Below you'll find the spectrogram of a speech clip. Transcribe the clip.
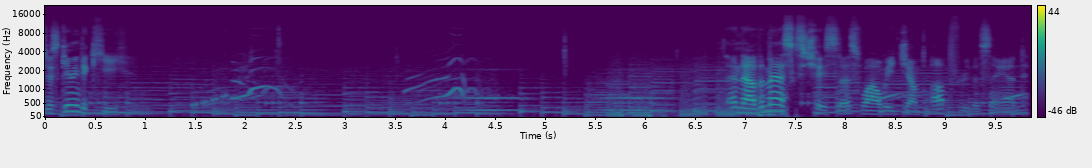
Just give me the key. And now the masks chase us while we jump up through the sand.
